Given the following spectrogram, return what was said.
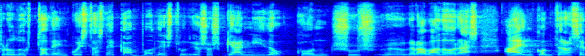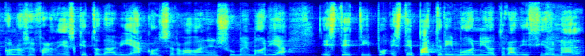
producto de encuestas de campo de estudiosos que han ido con sus eh, grabadoras a encontrarse con los sefardíes que todavía conservaban en su memoria este tipo este patrimonio tradicional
